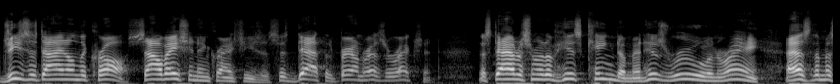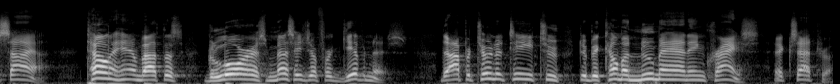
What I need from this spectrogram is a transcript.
Jesus dying on the cross, salvation in Christ Jesus, His death, His burial, and resurrection, the establishment of His kingdom and His rule and reign as the Messiah, telling him about this glorious message of forgiveness, the opportunity to, to become a new man in Christ, etc.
